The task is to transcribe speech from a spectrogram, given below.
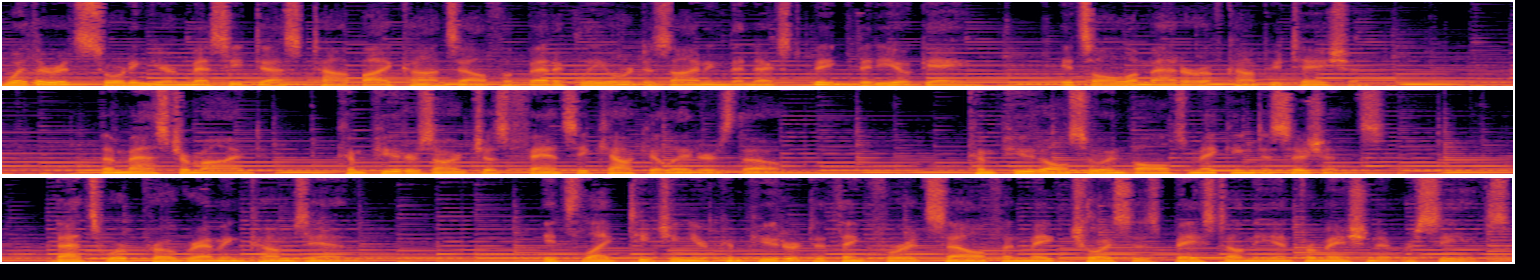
Whether it's sorting your messy desktop icons alphabetically or designing the next big video game, it's all a matter of computation. The mastermind, computers aren't just fancy calculators though. Compute also involves making decisions. That's where programming comes in. It's like teaching your computer to think for itself and make choices based on the information it receives.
